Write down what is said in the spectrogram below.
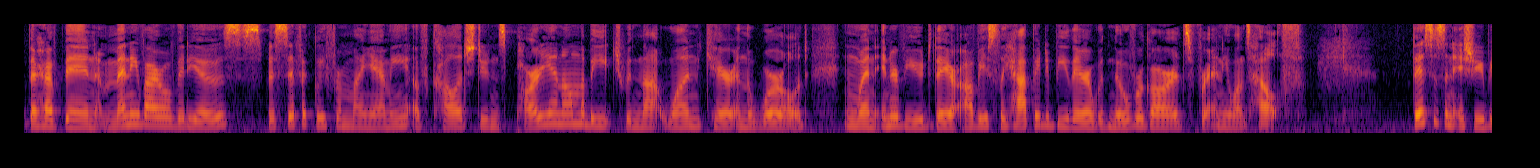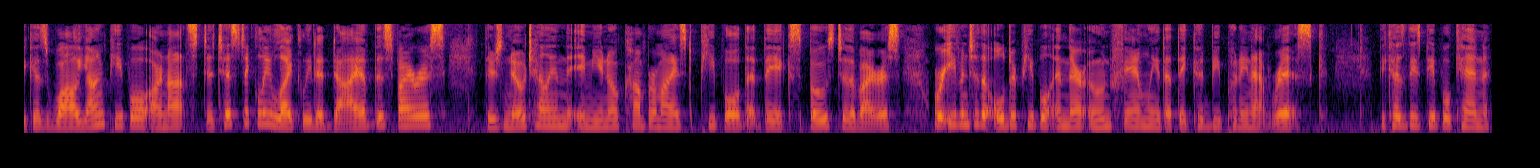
There have been many viral videos, specifically from Miami, of college students partying on the beach with not one care in the world, and when interviewed, they are obviously happy to be there with no regards for anyone's health. This is an issue because while young people are not statistically likely to die of this virus, there's no telling the immunocompromised people that they expose to the virus, or even to the older people in their own family that they could be putting at risk. Because these people can,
